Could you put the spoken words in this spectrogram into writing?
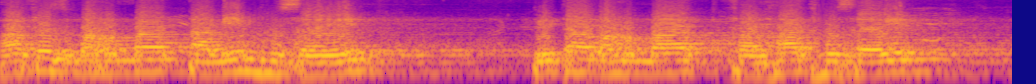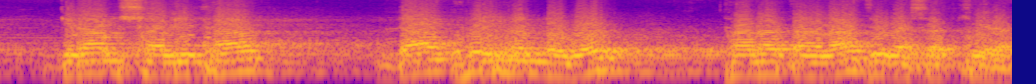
হাফিজ মোহাম্মদ তামিম হুসাইন, পিতা মোহাম্মদ ফরহাদ হুসাইন, গ্রাম শালিখা, ডাক হরিহরনগর থানা তালা, জেলা সাতক্ষীরা।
